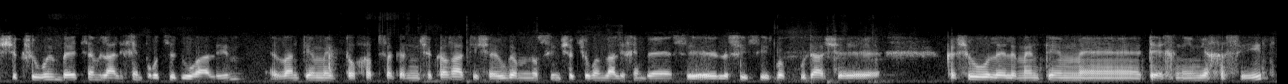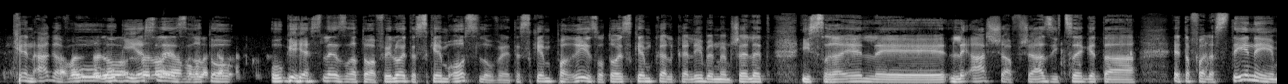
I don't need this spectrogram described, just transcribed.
שקשורים בעצם להליכים פרוצדורליים. הבנתי מתוך הפסק הדין שקראתי שהיו גם נושאים שקשורים להליכים לפי סעיף בפקודה ש... קשור לאלמנטים טכניים יחסית. כן, אגב, הוא, לא, הוא גייס לא לעזרתו, הוא גייס לעזרתו אפילו את הסכם אוסלו ואת הסכם פריז, אותו הסכם כלכלי בין ממשלת ישראל לאש"ף, שאז ייצג את, ה, את הפלסטינים,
